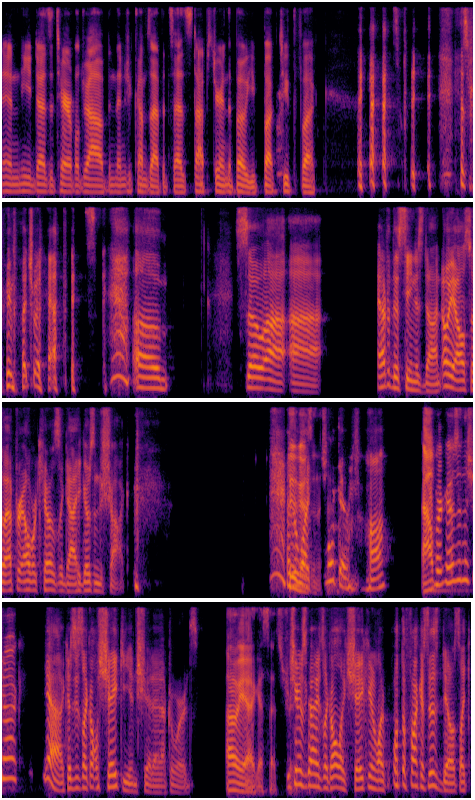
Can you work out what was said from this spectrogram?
And he does a terrible job and then she comes up and says, "Stop steering the boat, you buck tooth fuck." that's pretty that's pretty much what happens. Um so uh uh after this scene is done. Oh yeah, also after Albert kills the guy, he goes into shock. and Who goes like, into shock? Look at him, huh? Albert goes in the shock? Yeah, because he's like all shaky and shit afterwards. Oh yeah, I guess that's You true. see this guy, he's like all like shaking, like, what the fuck is this deal? It's like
